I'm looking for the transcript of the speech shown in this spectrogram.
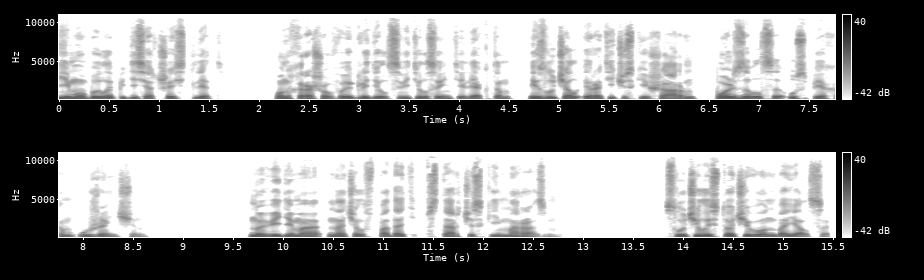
Ему было 56 лет. Он хорошо выглядел, светился интеллектом, излучал эротический шарм, пользовался успехом у женщин. но, видимо, начал впадать в старческий маразм. Случилось то, чего он боялся.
